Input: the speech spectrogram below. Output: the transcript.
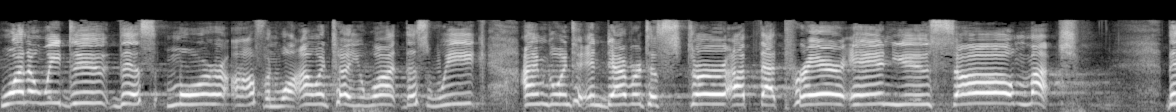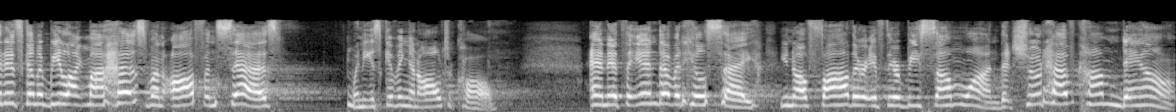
Why don't we do this more often? Well, I want to tell you what, this week I'm going to endeavor to stir up that prayer in you so much that it's going to be like my husband often says when he's giving an altar call. And at the end of it, he'll say, You know, Father, if there be someone that should have come down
